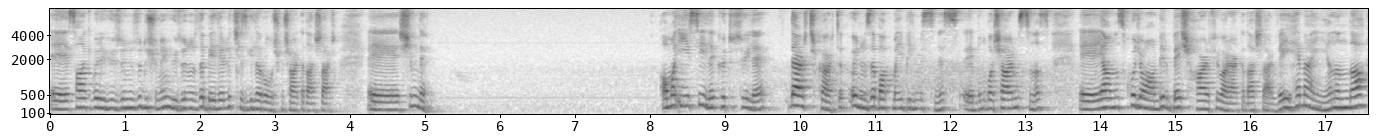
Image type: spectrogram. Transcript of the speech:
e, sanki böyle yüzünüzü düşünün. Yüzünüzde belirli çizgiler oluşmuş arkadaşlar. E, şimdi ama iyisiyle kötüsüyle ders çıkartıp önünüze bakmayı bilmişsiniz. E, bunu başarmışsınız. E, yalnız kocaman bir 5 harfi var arkadaşlar. Ve hemen yanında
